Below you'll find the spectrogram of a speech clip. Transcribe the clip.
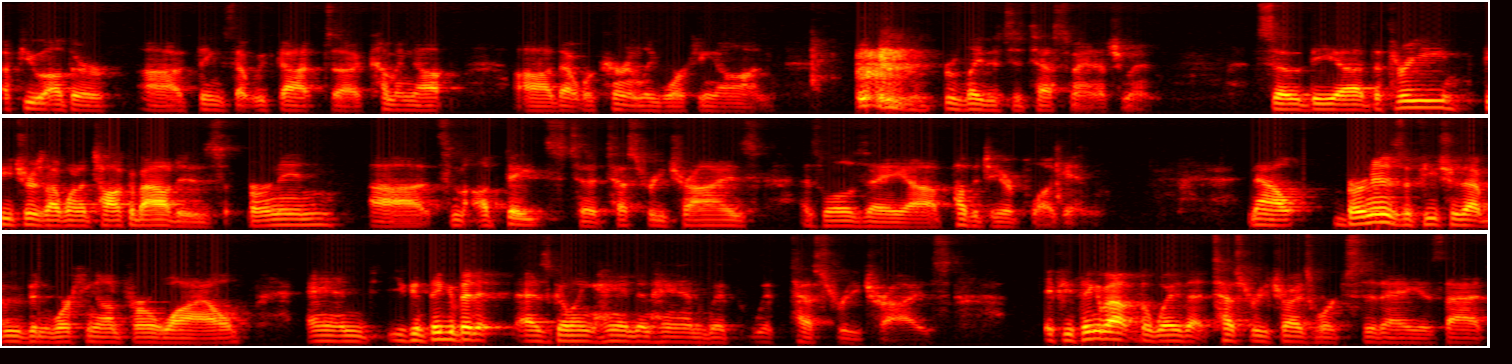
a few other uh, things that we've got uh, coming up that we're currently working on related to test management. So the the three features I want to talk about is burn-in, some updates to test retries, as well as a Puppeteer plugin. Now, burn-in is a feature that we've been working on for a while. And you can think of it as going hand in hand with, with test retries. If you think about the way that test retries works today is that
